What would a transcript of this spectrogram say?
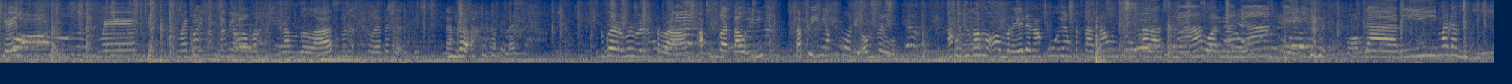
shade matte matte lip cream yang nomor 16 mana kelihatan nggak sih? Nah Nggak. 16 itu benar-benar terang. Aku nggak tahu ini tapi ini aku mau di ombre loh. Aku juga mau ombre dan aku yang pertama untuk alasnya warnanya eh dari Madame G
